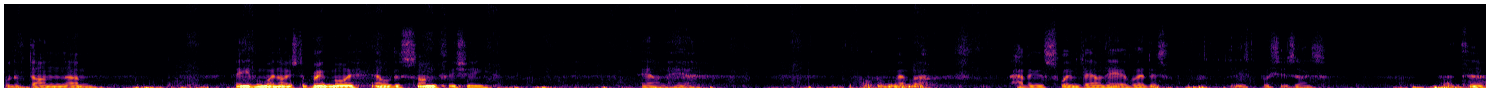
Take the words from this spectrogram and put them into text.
would have done um, even when I used to bring my eldest son fishing down here. I can remember having a swim down here where this these bushes is. Had to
